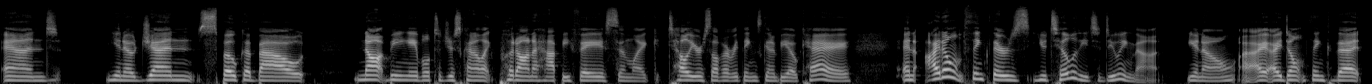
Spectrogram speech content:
And, you know, Jen spoke about not being able to just kind of like put on a happy face and like tell yourself everything's going to be okay. And I don't think there's utility to doing that. You know, I, I don't think that,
